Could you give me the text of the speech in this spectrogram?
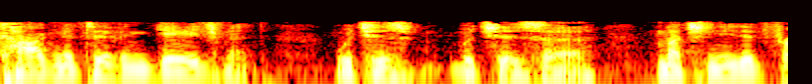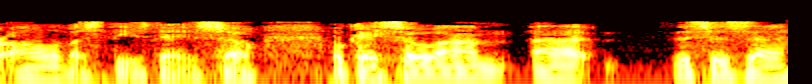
cognitive engagement, which is which is uh, much needed for all of us these days. So, okay, so um, uh, this is uh,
